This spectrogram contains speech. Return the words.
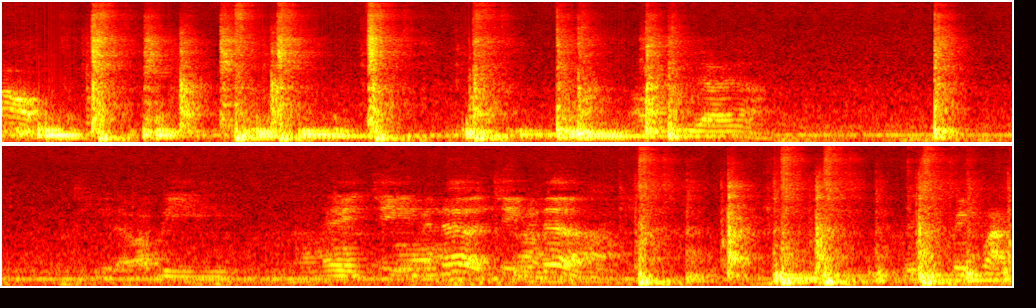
อ้าวเอาที่ไรอะทีอะไรวะบีเอจีเมเนอร์จีเมเนอร์เป็นวัน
